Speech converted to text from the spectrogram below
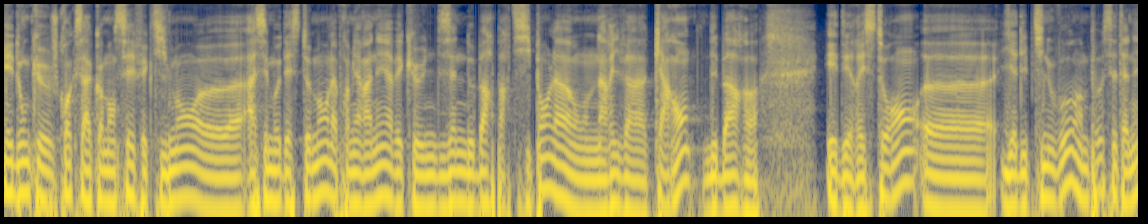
Et donc, euh, je crois que ça a commencé effectivement euh, assez modestement la première année avec euh, une dizaine de bars participants. Là, on arrive à 40 des bars et des restaurants. Il y a des petits nouveaux un peu cette année?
